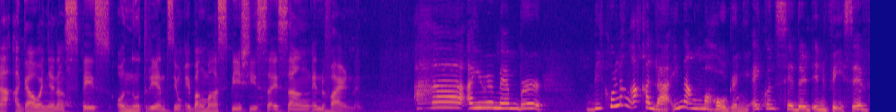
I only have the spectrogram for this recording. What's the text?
naaagawan niya ng space o nutrients yung ibang mga species sa isang environment. Ah, I remember. Di ko lang akalain na ang mahogany ay considered invasive.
